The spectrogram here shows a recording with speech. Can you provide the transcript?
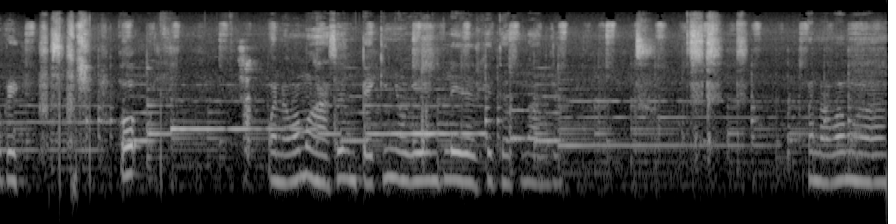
Ok. Oh. Bueno, vamos a hacer un pequeño gameplay del GTA San Andreas. Bueno, vamos a...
